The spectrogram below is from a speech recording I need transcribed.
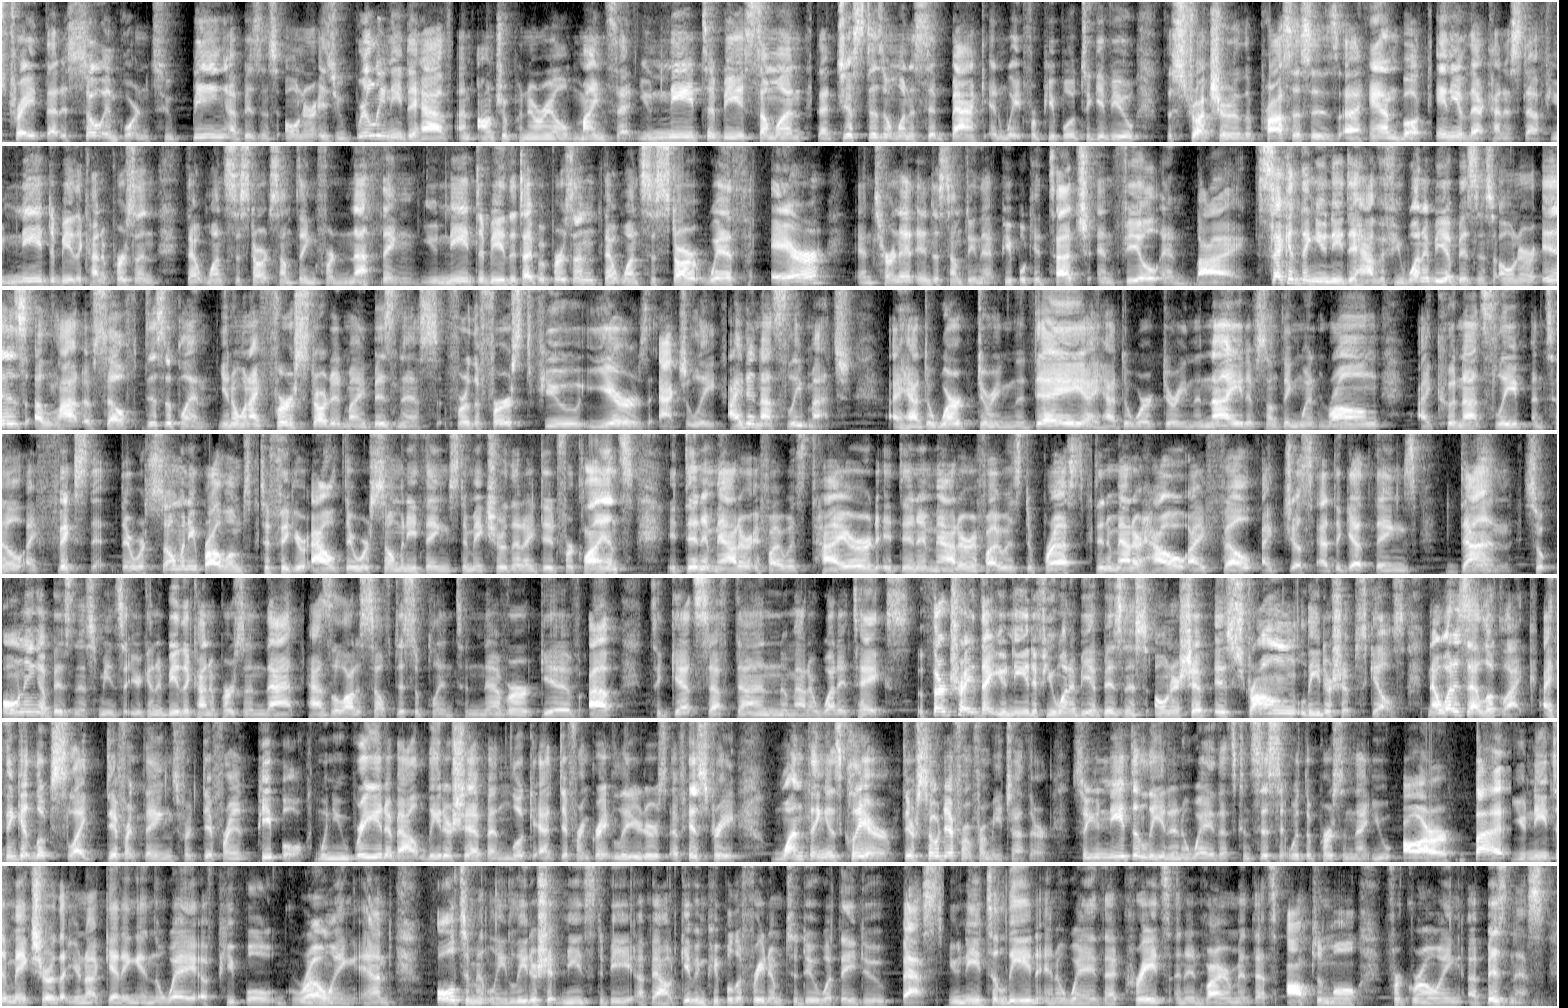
Trait that is so important to being a business owner is you really need to have an entrepreneurial mindset. You need to be someone that just doesn't want to sit back and wait for people to give you the structure, the processes, a handbook, any of that kind of stuff. You need to be the kind of person that wants to start something for nothing. You need to be the type of person that wants to start with air and turn it into something that people could touch and feel and buy. Second thing you need to have if you want to be a business owner is a lot of self-discipline. You know, when I first started my business, for the first few years actually, I did not sleep much. I had to work during the day, I had to work during the night. If something went wrong, I could not sleep until I fixed it. There were so many problems to figure out. There were so many things to make sure that I did for clients. It didn't matter if I was tired. It didn't matter if I was depressed. It didn't matter how I felt. I just had to get things done. So owning a business means that you're gonna be the kind of person that has a lot of self-discipline to never give up, to get stuff done no matter what it takes. The third trait that you need if you want to be a business ownership is strong leadership skills. Now what does that look like? I think it looks like different things for different people. When you read about leadership and look at different great leaders of history, one thing is clear, they're so different from each other. So you need to lead in a way that's consistent with the person that you are, but you need to make sure that you're not getting in the way of people growing and Ultimately, leadership needs to be about giving people the freedom to do what they do best. You need to lead in a way that creates an environment that's optimal for growing a business.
